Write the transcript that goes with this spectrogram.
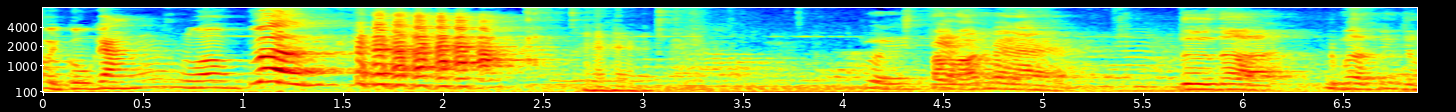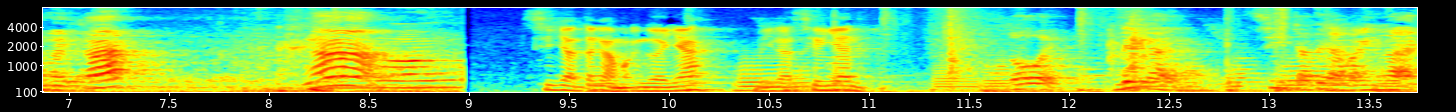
phải cố gắng đúng không? Vâng. Tao nói mày này từ giờ đừng bao giờ tin tưởng người khác. Nhá. Xin chào tất cả mọi người nhá mình là siêu nhân. Tôi Nick này xin chào tất cả mọi người.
